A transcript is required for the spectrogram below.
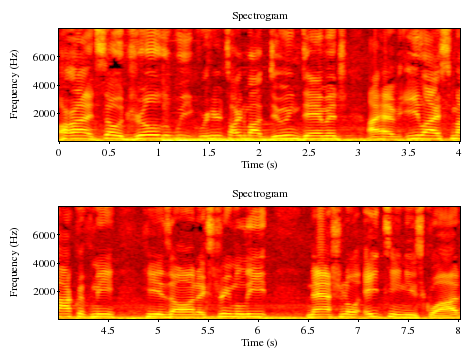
All right, so drill of the week. We're here talking about doing damage. I have Eli Smock with me. He is on Extreme Elite National 18U squad,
